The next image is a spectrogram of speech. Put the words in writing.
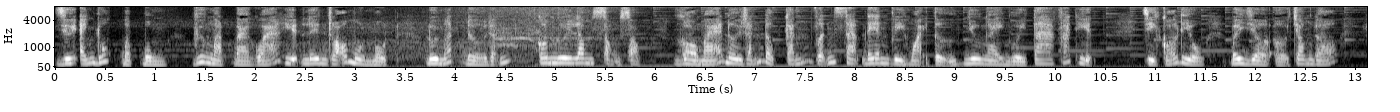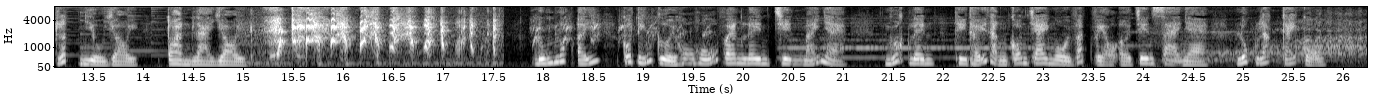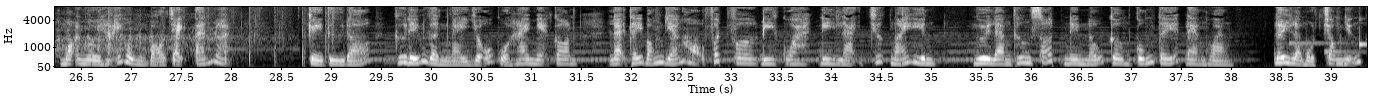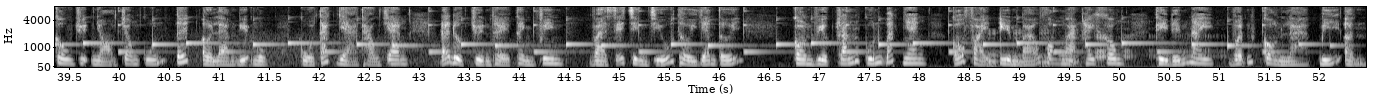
Dưới ánh đuốc bập bùng, gương mặt bà quá hiện lên rõ mồn một, đôi mắt đờ đẫn, con ngươi long sòng sọc, Gò má nơi rắn độc cắn vẫn sạm đen vì hoại tử như ngày người ta phát hiện. Chỉ có điều bây giờ ở trong đó rất nhiều giòi toàn là giòi Đúng lúc ấy, có tiếng cười hô hố vang lên trên mái nhà. Ngước lên thì thấy thằng con trai ngồi vắt vẻo ở trên xà nhà, lúc lắc cái cổ. Mọi người hãi hùng bỏ chạy tán loạn. Kể từ đó, cứ đến gần ngày dỗ của hai mẹ con, lại thấy bóng dáng họ phất phơ đi qua, đi lại trước mái hiên người làng thương xót nên nấu cơm cúng tế đàng hoàng. Đây là một trong những câu chuyện nhỏ trong cuốn Tết ở làng địa ngục của tác giả Thảo Trang đã được truyền thể thành phim và sẽ trình chiếu thời gian tới. Còn việc rắn cuốn bát nhang có phải điềm báo vong mạng hay không thì đến nay vẫn còn là bí ẩn.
